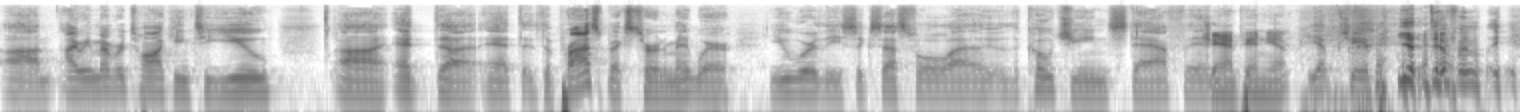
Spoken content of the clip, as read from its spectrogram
Um, I remember talking to you uh, at uh, at the prospects tournament where you were the successful uh, the coaching staff and champion. Yep. Yep, champion. yeah, definitely.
